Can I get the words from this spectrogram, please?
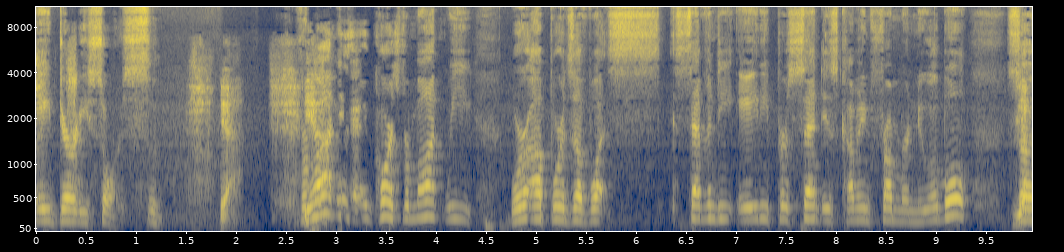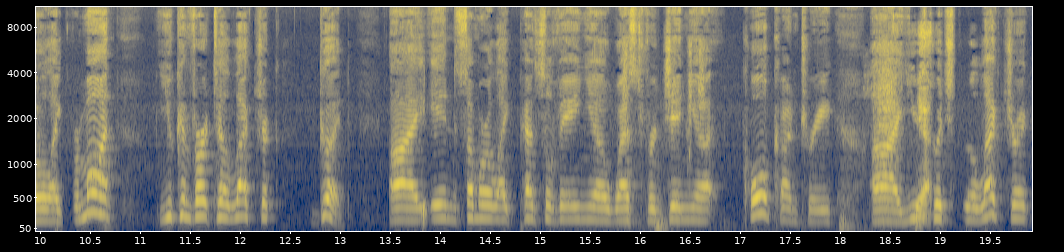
a dirty source. yeah. Vermont yeah. is, of course, Vermont. We we're upwards of what 70, 80 percent is coming from renewable. So Yep. like Vermont, you convert to electric, good. Uh, in somewhere like Pennsylvania, West Virginia, coal country, uh, you Yeah. switch to electric.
